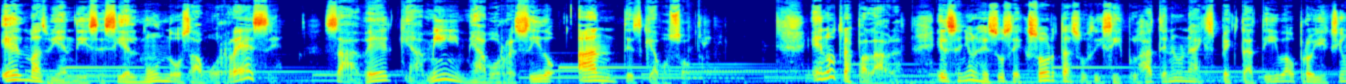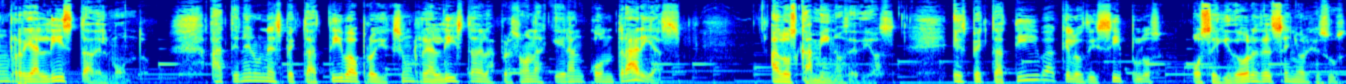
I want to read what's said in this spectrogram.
Él más bien dice, si el mundo os aborrece, sabed que a mí me ha aborrecido antes que a vosotros. En otras palabras, el Señor Jesús exhorta a sus discípulos a tener una expectativa o proyección realista del mundo, a tener una expectativa o proyección realista de las personas que eran contrarias a los caminos de Dios. Expectativa que los discípulos o seguidores del Señor Jesús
